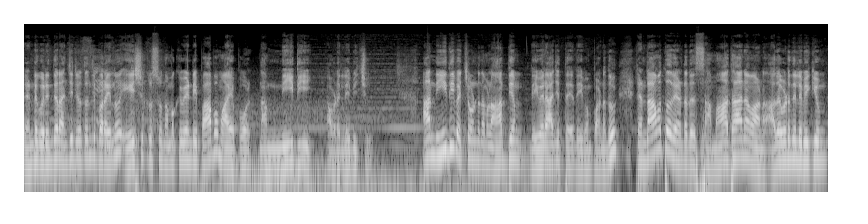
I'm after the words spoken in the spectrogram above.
രണ്ട് കുരിന്തിർ അഞ്ച് ഇരുപത്തൊന്നിൽ പറയുന്നു യേശു ക്രിസ്തു നമുക്ക് വേണ്ടി പാപമായപ്പോൾ നാം നീതി അവിടെ ലഭിച്ചു. ആ നീതി വെച്ചുകൊണ്ട് നമ്മൾ ആദ്യം ദൈവരാജ്യത്തെ ദൈവം പണിതു. രണ്ടാമത്തത് വേണ്ടത് സമാധാനമാണ്. അതെവിടെ നിന്ന് ലഭിക്കും?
